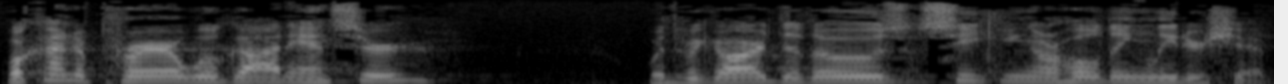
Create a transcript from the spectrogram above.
What kind of prayer will God answer with regard to those seeking or holding leadership?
